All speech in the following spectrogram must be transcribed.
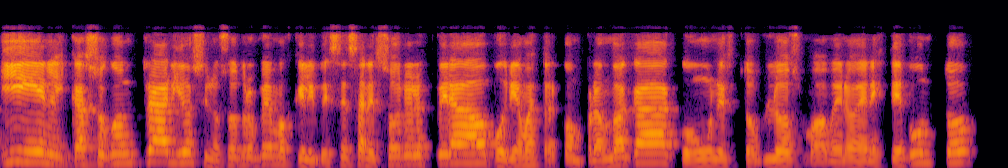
Y en el caso contrario, si nosotros vemos que el IPC sale sobre lo esperado, podríamos estar comprando acá con un stop loss más o menos en este punto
